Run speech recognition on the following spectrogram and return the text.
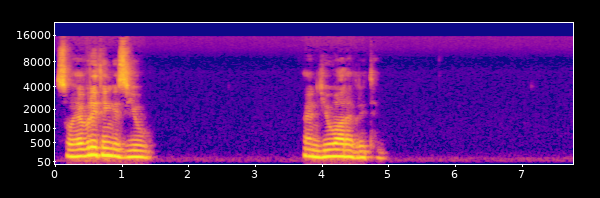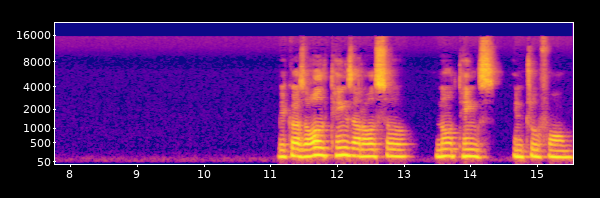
So everything is you, and you are everything. because all things are also no things in true form,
